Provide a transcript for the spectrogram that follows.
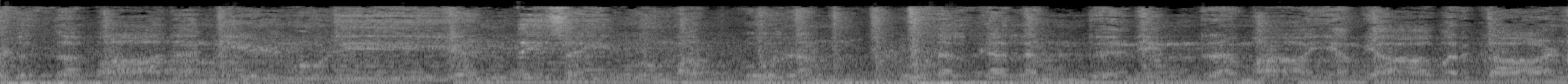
எடுத்த பாத நீழ்முடி எண் திசைக்கும் அப்புறம் உடல் கலந்து நின்ற மாயம் யாவர் காண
